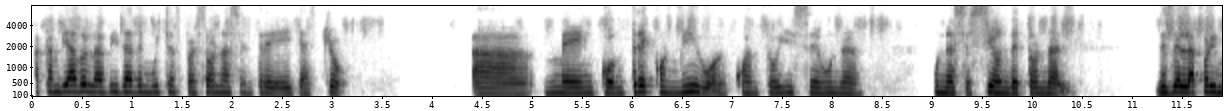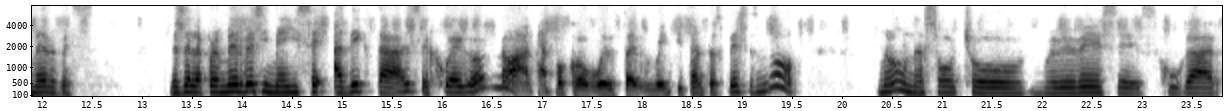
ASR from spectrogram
ha cambiado la vida de muchas personas, entre ellas yo. Ah, me encontré conmigo en cuanto hice una una sesión de tonal, desde la primera vez. Desde la primera vez y me hice adicta a ese juego. No, tampoco veintitantas veces, no. ¿No? Unas ocho, nueve veces jugar,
